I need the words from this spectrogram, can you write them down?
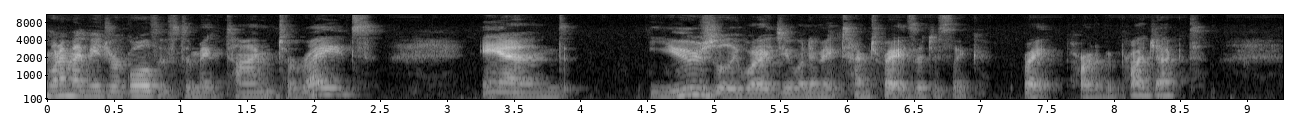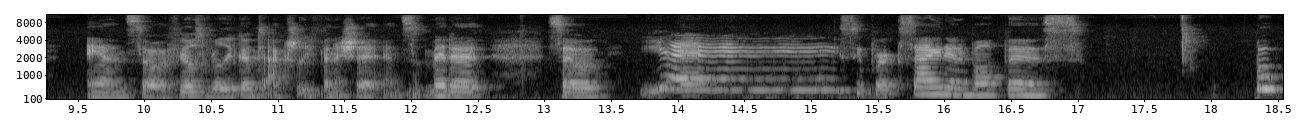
one of my major goals is to make time to write, and usually what I do when I make time to write is I just like write part of a project. And so it feels really good to actually finish it and submit it. So, yay! Super excited about this. Boop.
